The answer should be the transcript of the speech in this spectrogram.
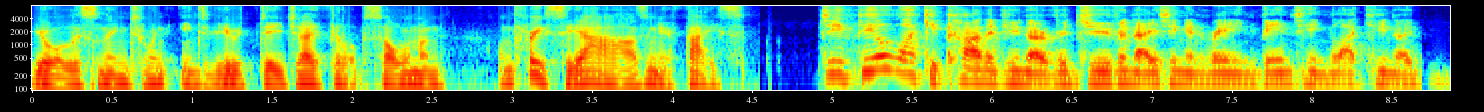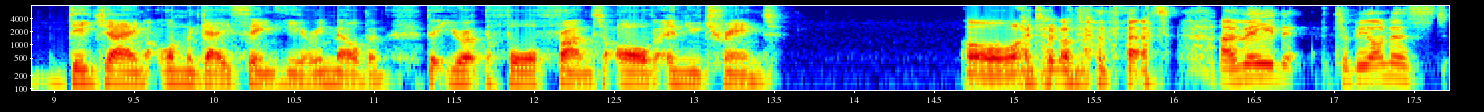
You're listening to an interview with DJ Philip Soliman on 3CR's in your face. Do you feel like you're kind of, you know, rejuvenating and reinventing, like, you know, DJing on the gay scene here in Melbourne that you're at the forefront of a new trend? Oh, I don't know about that. I mean, to be honest,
